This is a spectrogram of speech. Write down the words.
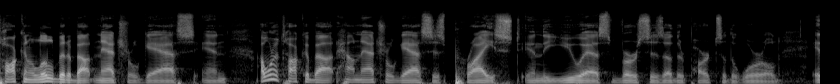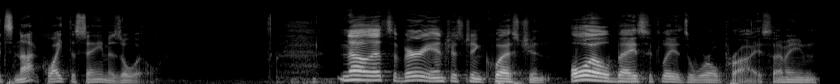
talking a little bit about natural gas, and I want to talk about how natural gas is priced in the U.S. versus other parts of the world. It's not quite the same as oil. No, that's a very interesting question. Oil basically is a world price. I mean,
